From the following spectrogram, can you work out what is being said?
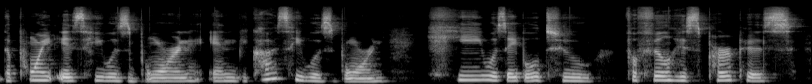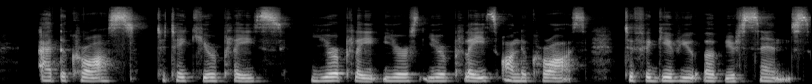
The point is he was born, and because he was born, he was able to fulfill his purpose at the cross to take your place your place your your place on the cross to forgive you of your sins.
